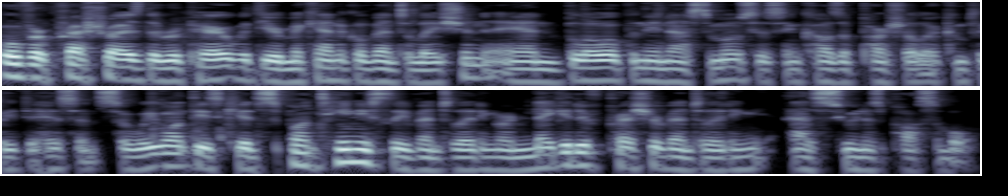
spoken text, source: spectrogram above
overpressurize the repair with your mechanical ventilation and blow open the anastomosis and cause a partial or complete dehiscence. So we want these kids spontaneously ventilating or negative pressure ventilating as soon as possible.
